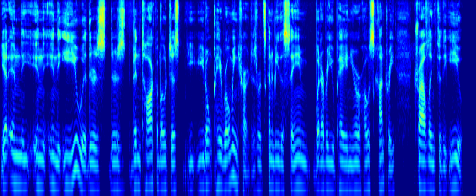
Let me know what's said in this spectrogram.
Yet in the in in the EU, there's there's been talk about just you, you don't pay roaming charges, or it's going to be the same whatever you pay in your host country traveling through the EU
